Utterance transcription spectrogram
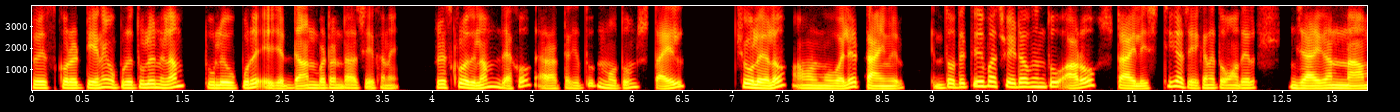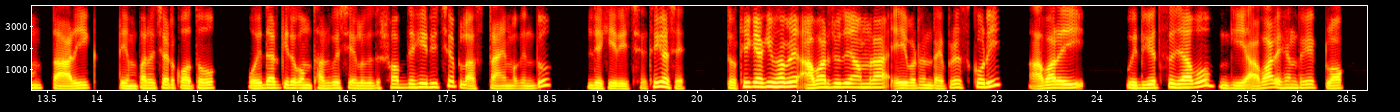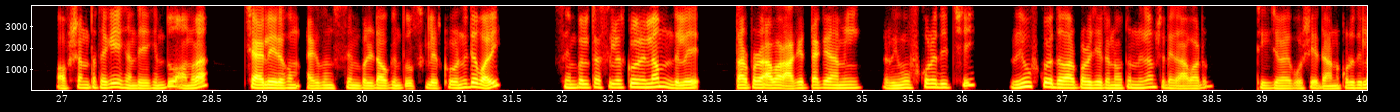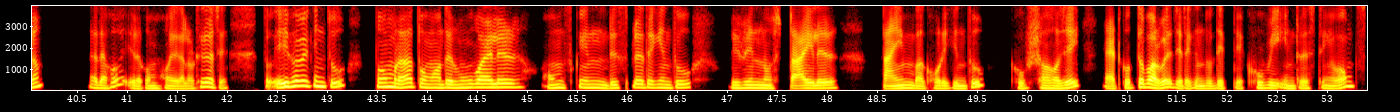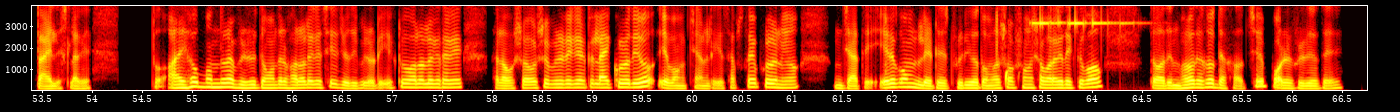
প্রেস করে টেনে উপরে তুলে নিলাম। তুলে উপরে এই যে ডান বাটনটা আছে এখানে প্রেস করে দিলাম। দেখো আর একটা কিন্তু নতুন স্টাইল চলে এলো আমার মোবাইলের টাইমের তো দেখতেই পাচ্ছ এটাও কিন্তু আরও স্টাইলিশ ঠিক আছে? এখানে তোমাদের জায়গার নাম, তারিখ টেম্পারেচার কত ওয়েদার কীরকম থাকবে সেগুলো কিন্তু সব দেখিয়ে দিচ্ছে প্লাস টাইমও কিন্তু দেখিয়ে দিচ্ছে, ঠিক আছে? তো ঠিক একইভাবে আবার যদি আমরা এই বাটনটায় প্রেস করি, আবার এই উইডগেটসে যাব, গিয়ে আবার এখান থেকে ক্লক অপশানটা থেকে এখান থেকে কিন্তু আমরা চাইলে এরকম একদম সিম্পলটাও কিন্তু সিলেক্ট করে নিতে পারি। সিম্পলটা সিলেক্ট করে নিলাম, দিলে তারপরে আবার আগেরটাকে আমি রিমুভ করে দিচ্ছি। রিমুভ করে দেওয়ার পরে যেটা নতুন নিলাম, সেটাকে আবার ঠিক জায়গায় বসিয়ে ডান করে দিলাম। দেখো, এরকম হয়ে গেল, ঠিক আছে? তো এইভাবে কিন্তু তোমরা তোমাদের মোবাইলের হোম স্ক্রিন ডিসপ্লেতে কিন্তু বিভিন্ন স্টাইলের টাইম বা ঘড়ি কিন্তু খুব সহজেই অ্যাড করতে পারবে, যেটা কিন্তু দেখতে খুবই ইন্টারেস্টিং এবং স্টাইলিশ লাগে। তো আই হোপ বন্ধুরা ভিডিও তোমাদের ভালো লেগেছে। যদি ভিডিওটি একটু ভালো লেগে থাকে, তাহলে অবশ্যই অবশ্যই ভিডিওটিকে একটা লাইক করে দিও এবং চ্যানেলটিকে সাবস্ক্রাইব করে নিও, যাতে এরকম লেটেস্ট ভিডিও তোমরা সবসময় সবার আগে দেখতে পাও। তো দিন ভালো দেখো দেখা হচ্ছে পরের ভিডিওতে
